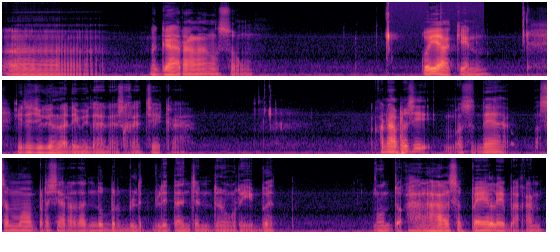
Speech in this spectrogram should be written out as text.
uh, negara langsung? Gue yakin itu juga nggak diminta SKCK kenapa sih? Maksudnya semua persyaratan itu berbelit-belit dan cenderung ribet untuk hal-hal sepele bahkan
